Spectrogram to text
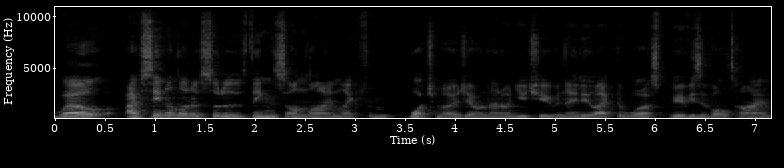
Well, I've seen a lot of sort of things online, like from Watch Mojo and that on YouTube, and they do like the worst movies of all time.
